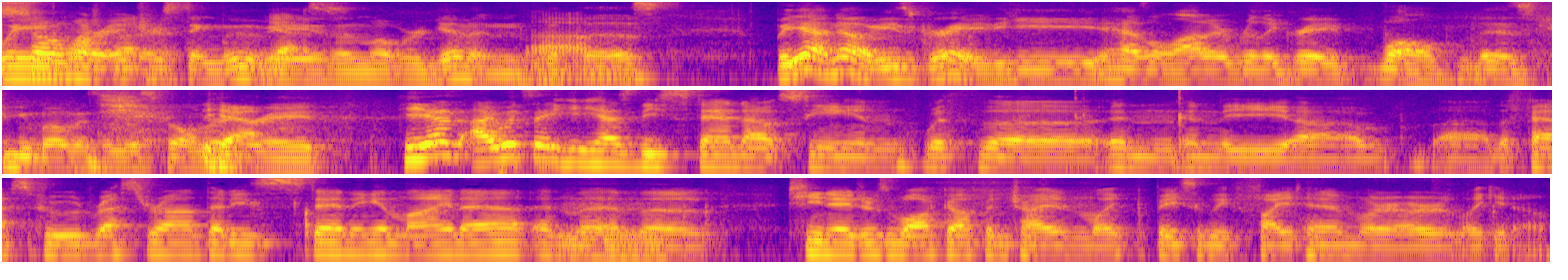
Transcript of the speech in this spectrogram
way so more interesting movie Yes. than what we're given with Um, this. But yeah, no, he's great. He has a lot of really great. Well, his few moments in this film are Yeah. great. He has, I would say, he has the standout scene with the in in the uh, uh, the fast food restaurant that he's standing in line at, and the, and the teenagers walk up and try and like basically fight him or, or like you know.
